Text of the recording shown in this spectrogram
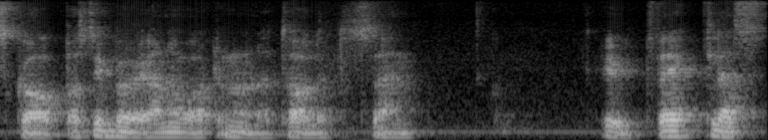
skapas i början av 1800-talet och sen utvecklas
